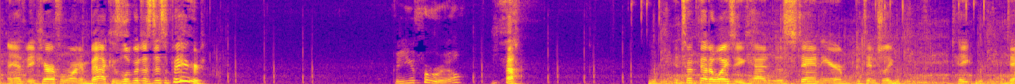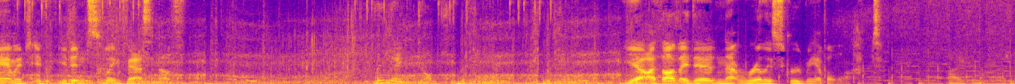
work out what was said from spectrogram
And you have to be careful running back, because look what just disappeared. Are you for real? Yeah. It took that away, so you had to stand here and potentially take damage if you didn't swing fast enough. You think they don't keep it? Yeah, I thought they did, and that really screwed me up a lot. I can imagine.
